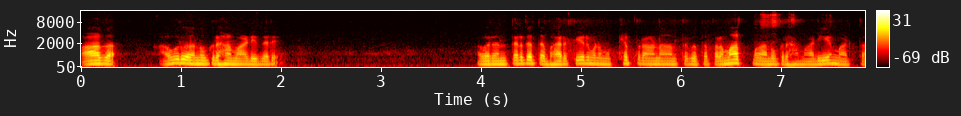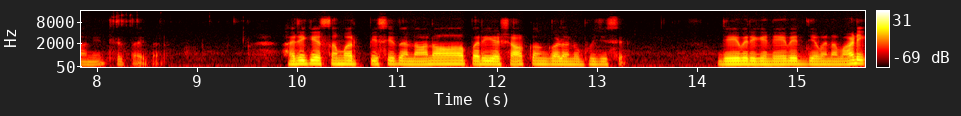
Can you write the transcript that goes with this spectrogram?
ಆಗ ಅವರು ಅನುಗ್ರಹ ಮಾಡಿದರೆ ಅವರ ಅಂತರ್ಗತ ಭಾರತೀಯ ರಮಣ ಮುಖ್ಯ ಪ್ರಾಣ ಅಂತರ್ಗತ ಪರಮಾತ್ಮ ಅನುಗ್ರಹ ಮಾಡಿಯೇ ಮಾಡ್ತಾನೆ ಅಂತ ಹೇಳ್ತಾ ಇದ್ದಾರೆ. ಹರಿಗೆ ಸಮರ್ಪಿಸಿದ ನಾನಾ ಪರಿಯ ಶಾಖಗಳನ್ನು ಭುಜಿಸಿ, ದೇವರಿಗೆ ನೈವೇದ್ಯವನ್ನು ಮಾಡಿ,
